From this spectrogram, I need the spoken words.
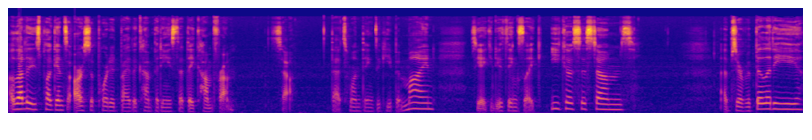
A lot of these plugins are supported by the companies that they come from. So that's one thing to keep in mind. So yeah, you can do things like ecosystems, observability,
